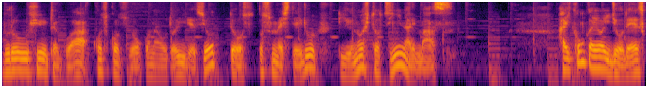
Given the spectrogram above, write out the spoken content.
ブログ集客はコツコツ行うといいですよってお勧めしている理由の一つになります。はい、今回は以上です。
